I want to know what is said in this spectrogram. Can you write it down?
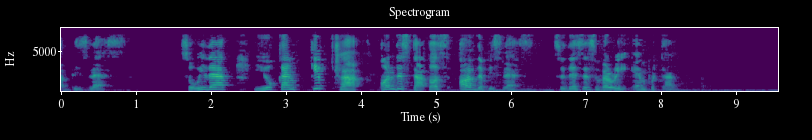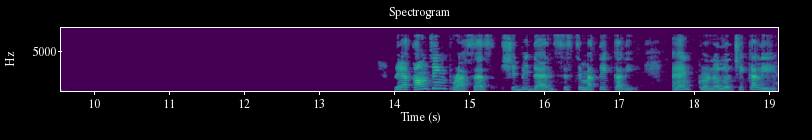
a business. So with that, you can keep track on the status of the business. So this is very important. The accounting process should be done systematically and chronologically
